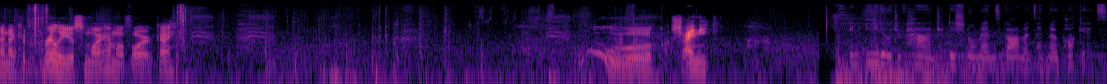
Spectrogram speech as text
And I could really use some more ammo for it, guy. Ooh, shiny. In Edo, Japan, traditional men's garments had no pockets.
